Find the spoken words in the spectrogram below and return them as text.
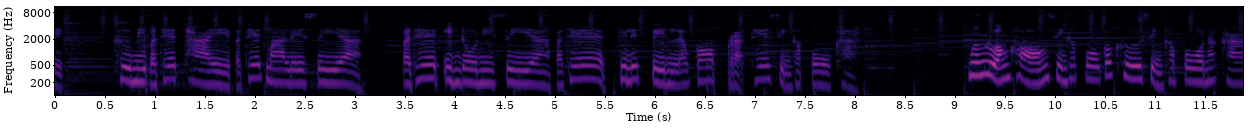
ด็กๆ คือมีประเทศไทย ประเทศมาเลเซีย ประเทศอินโดนีเซีย ประเทศฟิลิปปินส์แล้วก็ประเทศสิงคโปร์ค่ะ เมืองหลวงของสิงคโปร์ก็คือสิงคโปร์นะคะ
